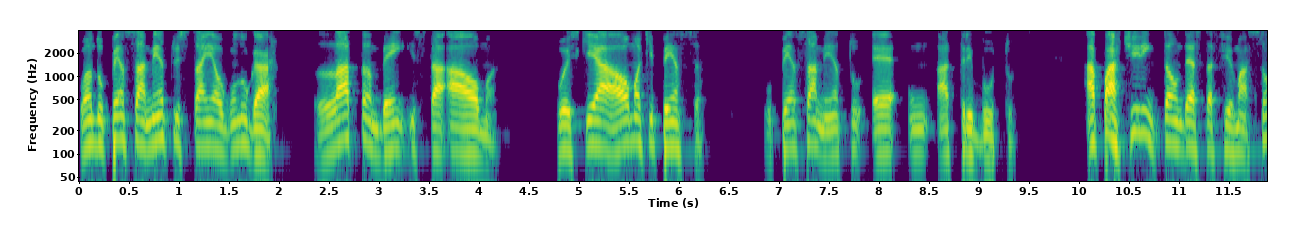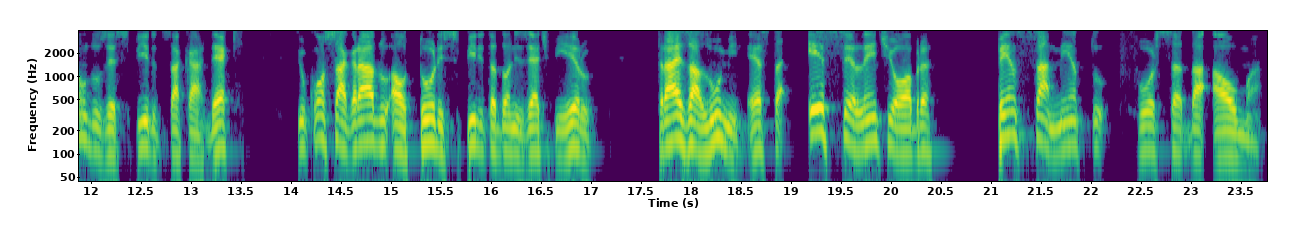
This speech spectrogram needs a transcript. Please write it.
quando o pensamento está em algum lugar, lá também está a alma, pois que é a alma que pensa. O pensamento é um atributo. A partir então desta afirmação dos espíritos a Kardec, que o consagrado autor espírita Donizete Pinheiro traz a lume esta excelente obra, Pensamento, Força da Alma.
